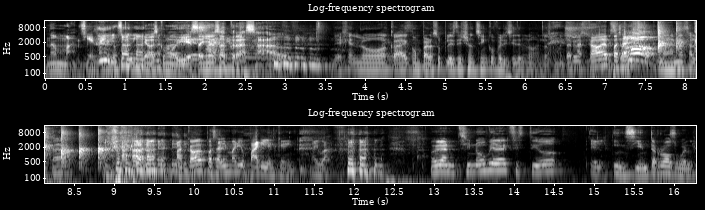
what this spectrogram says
No mames. 100 años que. Llevas como 10 años atrasado. Déjenlo, acaba de comprar su PlayStation 5, felicítenlo en los comentarios. Acaba de pasar... ¡No! Me van a saltar. Acaba de pasar el Mario Party, el Kevin. Ahí va. Oigan, si no hubiera existido el incidente Roswell,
